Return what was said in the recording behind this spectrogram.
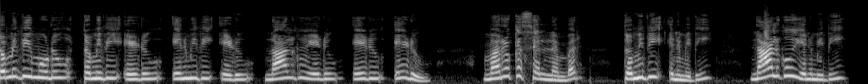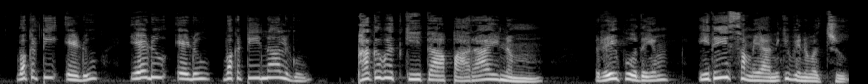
తొమ్మిది మూడు తొమ్మిది ఏడు ఎనిమిది ఏడు నాలుగు ఏడు ఏడు ఏడు. మరొక సెల్ నంబర్ తొమ్మిది ఎనిమిది నాలుగు ఎనిమిది ఒకటి ఏడు ఏడు ఏడు ఒకటి నాలుగు. భగవద్గీత పారాయణం. రేపు ఉదయం ఇదే సమయానికి వినవచ్చు.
